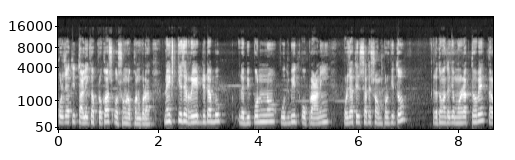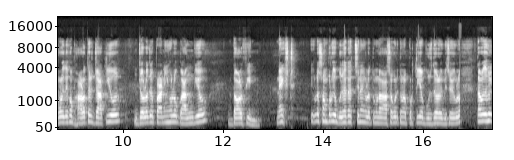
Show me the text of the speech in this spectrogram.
প্রজাতির তালিকা প্রকাশ ও সংরক্ষণ করা। নেক্সট কী আছে? রেড ডেটা বুক বিপন্ন উদ্ভিদ ও প্রাণী প্রজাতির সাথে সম্পর্কিত। এটা তোমাদেরকে মনে রাখতে হবে। তারপরে দেখো, ভারতের জাতীয় জলজ প্রাণী হলো গাঙ্গেয় ডলফিন। নেক্সট এগুলো সম্পর্কে বোঝা যাচ্ছে না, এগুলো তোমরা আশা করি তোমরা প্রত্যেকে বুঝতে পারবে বিষয়গুলো। তারপরে দেখো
